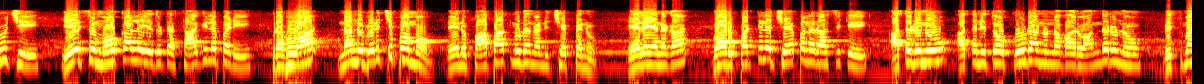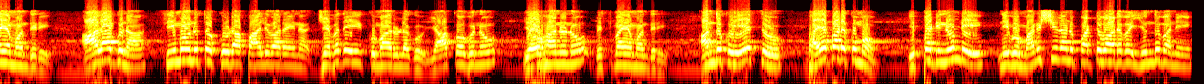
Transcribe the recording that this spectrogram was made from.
చూచి యేసు మోకాళ్ళ ఎదుట సాగిలపడి ప్రభువా నన్ను విడిచిపోము నేను పాపాత్ముడనని చెప్పెను. ఏలయనగా వారు పట్టిన చేపల రాశికి అతడును అతనితో కూడానున్న వారు అందరూ విస్మయమొందిరి. అలాగున సీమోనుతో కూడా పాలివారైన జబదేయి కుమారులకు యాకోబును యోహానును విస్మయమందిరి. అందుకు ఏత్తు భయపడకుము. ఇప్పటి నుండి నీవు మనుష్యులను పట్టువాడవై యుందువని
